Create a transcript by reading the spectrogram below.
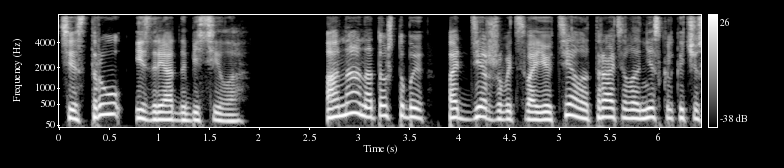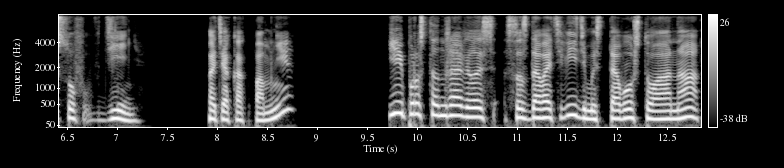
сестру изрядно бесила. Она на то, чтобы поддерживать свое тело, тратила несколько часов в день. Хотя, как по мне, ей просто нравилось создавать видимость того, что она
